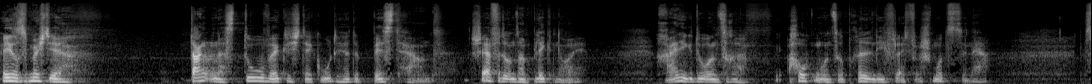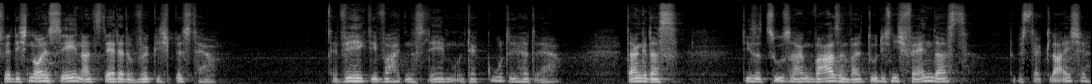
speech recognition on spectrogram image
Herr Jesus, ich möchte dir danken, dass du wirklich der gute Hirte bist, Herr, und schärfe unseren Blick neu. Reinige du unsere Augen, unsere Brillen, die vielleicht verschmutzt sind, Herr. Dass wir dich neu sehen als der, der du wirklich bist, Herr. Der Weg, die Wahrheit und das Leben und der gute Hirte, Herr. Danke, dass diese Zusagen wahr sind, weil du dich nicht veränderst, Du bist der gleiche.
